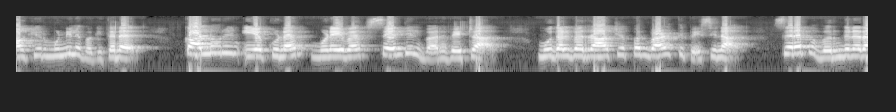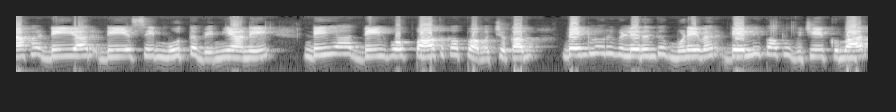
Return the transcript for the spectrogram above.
ஆகியோர் முன்னிலை வகித்தனர். கல்லூரியின் இயக்குனர் முனைவர் செந்தில் வரவேற்றார். முதல்வர் ராஜப்பன் வாழ்த்து பேசினார். சிறப்பு விருந்தினராக டிஆர் டிஎஸ்இன் மூத்த விஞ்ஞானி டிஆர் டிஓ பாதுகாப்பு அமைச்சகம் பெங்களூருவிலிருந்து முனைவர் டெல்லி பாபு விஜயகுமார்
